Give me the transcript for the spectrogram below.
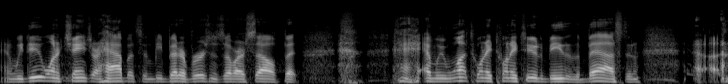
And we do want to change our habits and be better versions of ourselves, but and we want 2022 to be the best and uh,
